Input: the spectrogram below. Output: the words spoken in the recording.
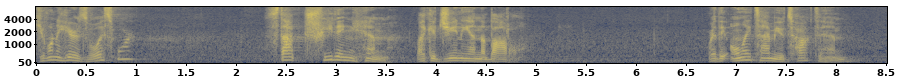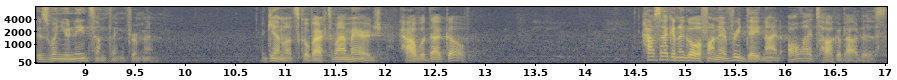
You want to hear his voice more? Stop treating him like a genie in the bottle, where the only time you talk to him is when you need something from him. Again, let's go back to my marriage. How would that go? How's that going to go if on every date night all I talk about is,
